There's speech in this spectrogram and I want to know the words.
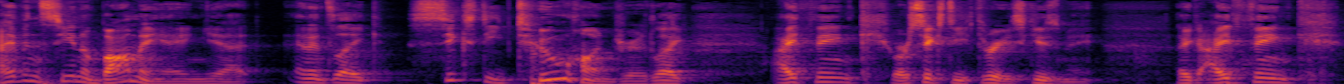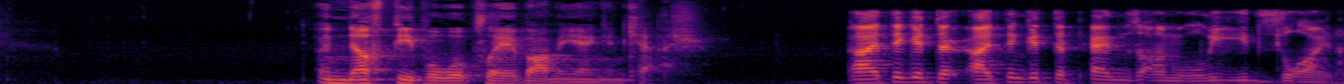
I haven't seen Aubameyang yet and it's like 6200 like I think or 63 excuse me like I think enough people will play Aubameyang in cash I think it. De- I think it depends on Leeds lineup.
